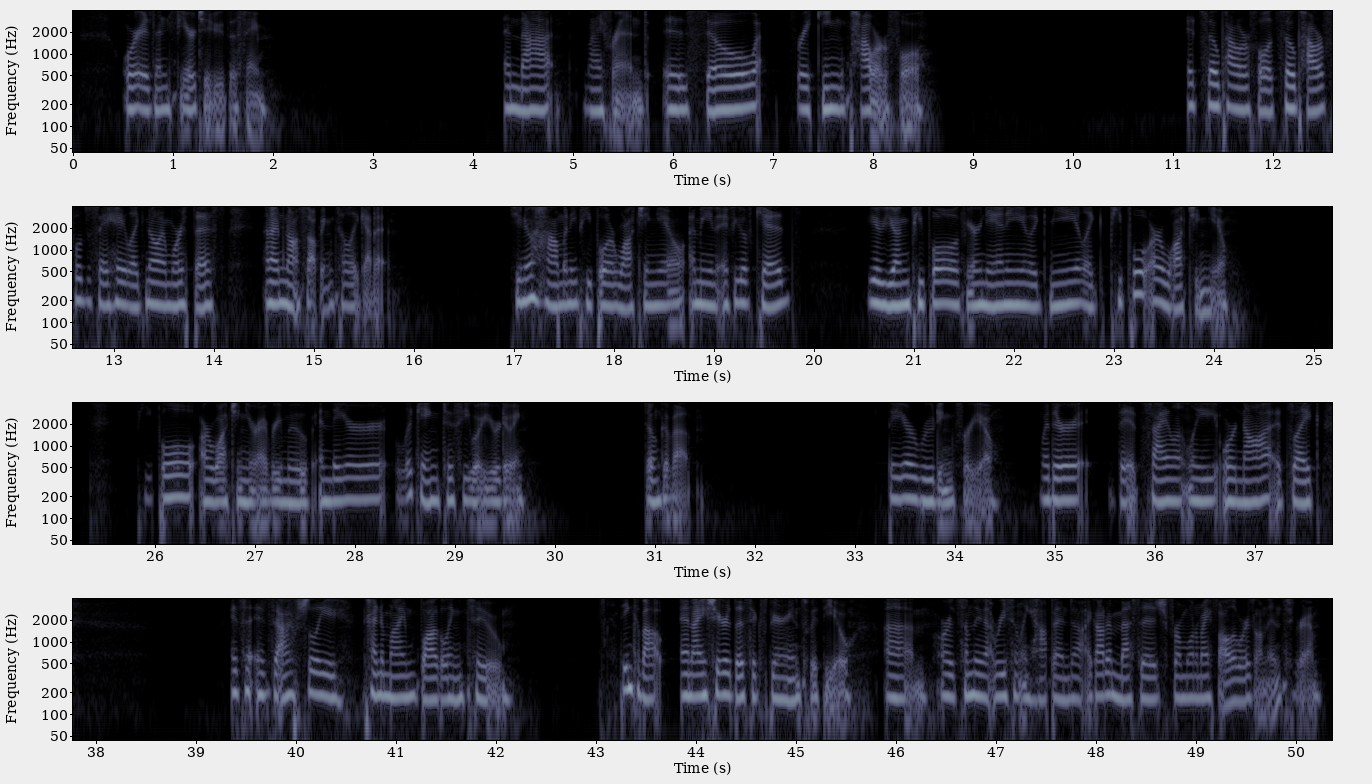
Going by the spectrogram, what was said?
or is in fear to do the same. And that, my friend, is so freaking powerful. It's so powerful. It's so powerful to say, hey, like, no, I'm worth this and I'm not stopping until I get it. Do you know how many people are watching you? I mean, if you have kids, if you have young people, if you're a nanny like me, like people are watching you. People are watching your every move and they are looking to see what you're doing. Don't give up. They are rooting for you, whether it's silently or not. It's like, it's, it's actually kind of mind boggling to think about. And I shared this experience with you, um, or it's something that recently happened. Uh, I got a message from one of my followers on Instagram.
